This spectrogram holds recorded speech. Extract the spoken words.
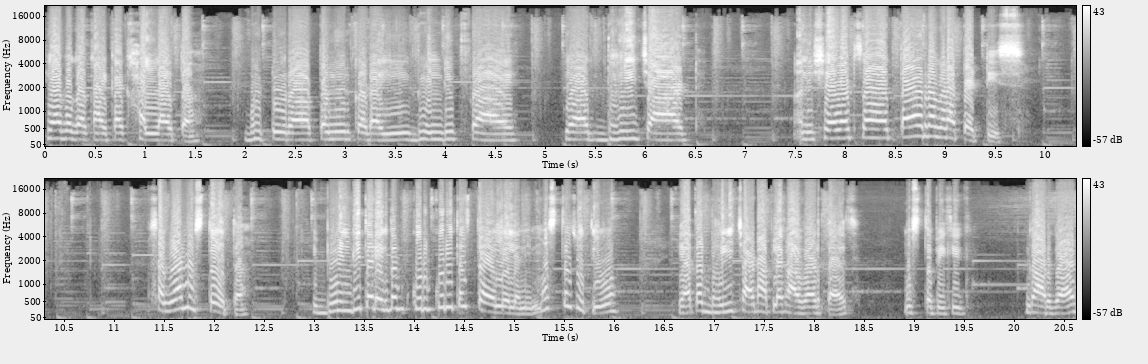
ह्या बघा काय काय खाल्ला होता. भटुरा पनीर कढाई भेंडी फ्राय ह्या दही चाट आणि शेवटचा होता रगडा पॅटीस. सगळा मस्त होता. ही भेंडी तर एकदम कुरकुरीतच तळलेला नाही मस्तच होती हो. ह्या आता दही चाट आपल्याला आवडताच. मस्तपैकी गारगार.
